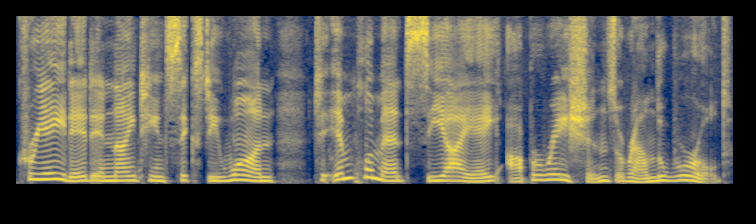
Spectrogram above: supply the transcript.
created in 1961 to implement CIA operations around the world.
